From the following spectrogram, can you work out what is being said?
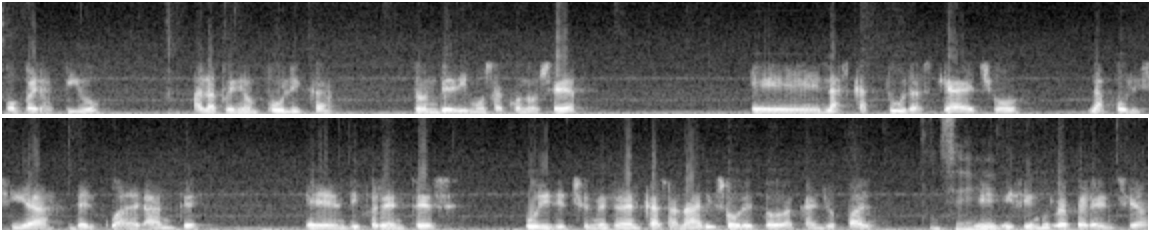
operativo a la opinión pública donde dimos a conocer eh, las capturas que ha hecho la policía del cuadrante en diferentes jurisdicciones en el Casanare y sobre todo acá en Yopal. hicimos referencia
